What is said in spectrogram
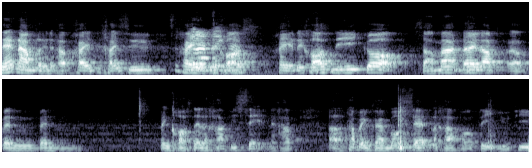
แนะนำเลยนะครับ ใครใครซื้อสุดยอดใครเห็นในเลยคอค่ะร์ส ใครเห็นในคอร์สนี้ก็สามารถได้รับเป็นเป็นเป็นคอร์สในราคาพิเศษนะครับถ้าเป็นแกรนด์บ็อกเซตราคาปกติอยู่ที่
